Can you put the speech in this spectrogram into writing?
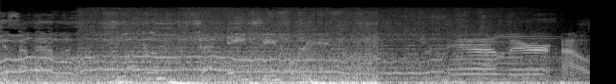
Kiss FM. Welcome to AC40. And they're out.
